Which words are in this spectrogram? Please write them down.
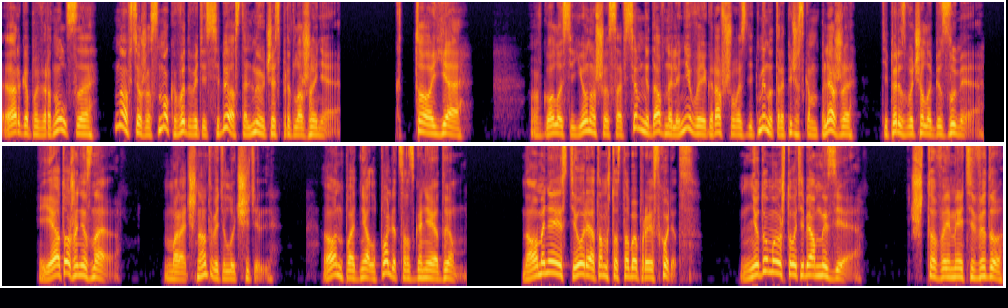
Эрго повернулся, но все же смог выдавить из себя остальную часть предложения. «Кто я?» В голосе юноши, совсем недавно лениво игравшего с детьми на тропическом пляже, теперь звучало безумие. «Я тоже не знаю», — мрачно ответил учитель. Он поднял палец, разгоняя дым. «Но у меня есть теория о том, что с тобой происходит. Не думаю, что у тебя амнезия». «Что вы имеете в виду?»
